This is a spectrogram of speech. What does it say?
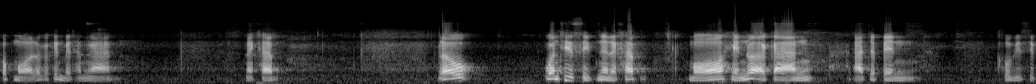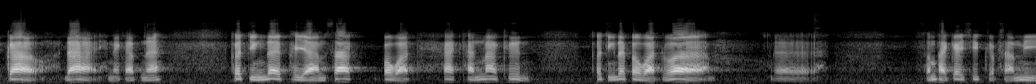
พบหมอแล้วก็ขึ้นไปทำงานนะครับ แล้ววันที่สิบเนี่ยนะครับ หมอเห็นว่าอาการอาจจะเป็นโควิด -19 ได้นะครับนะ ก็จึงได้พยายามซากประวัติคาดคั้นมากขึ้น ก็จึงได้ประวัติว่าสัมผัสใกล้ชิดกับสามี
